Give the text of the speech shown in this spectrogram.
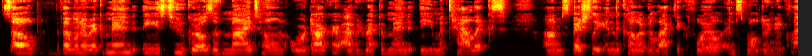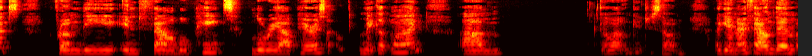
So if I want to recommend these two girls of my tone or darker, I would recommend the Metallics, um, especially in the color Galactic Foil and Smoldering Eclipse from the Infallible Paints L'Oreal Paris makeup line. Um, go out and get you some. Again, I found them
